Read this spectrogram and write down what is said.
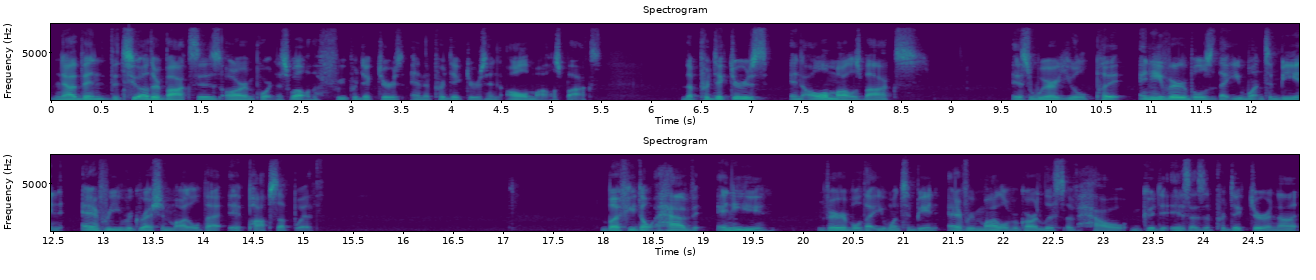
Now then the two other boxes are important as well, the free predictors and the predictors in all models box. The predictors in all models box is where you'll put any variables that you want to be in every regression model that it pops up with. But if you don't have any variable that you want to be in every model, regardless of how good it is as a predictor or not,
